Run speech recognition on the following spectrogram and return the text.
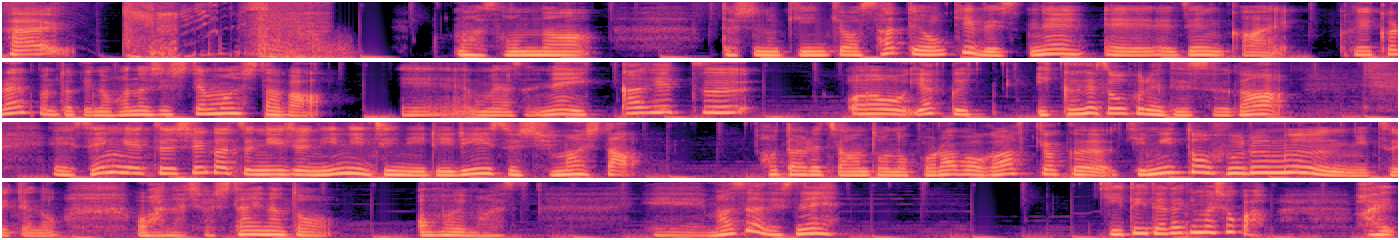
はい。まあそんな私の近況はさておきですね、えー前回フェイクライブの時のお話ししてましたが、えーごめんなさいね。1ヶ月は約1ヶ月遅れですが、えー先月4月22日にリリースしました。ホタルちゃんとのコラボ楽曲「君とフルムーン」についてのお話をしたいなと思います、えーまずはですね聞いていただきましょうか。はい。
